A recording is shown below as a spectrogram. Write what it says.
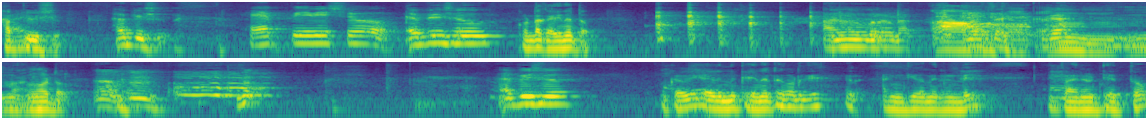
Happy Vishu. Happy Vishu. Happy Vishu. Happy Vishu. കൊണ്ട കൈ നിട്ടോ. അതൊന്നും പറയണ്ട. അങ്ങോട്ടും. ഹാപ്പി വിഷു കവി അതിന് കൈ കൊടുക്ക് അഞ്ചി വന്നിട്ടുണ്ട്. ഇപ്പൊ എത്തും.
